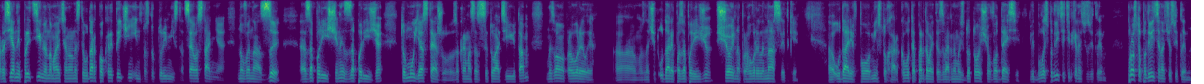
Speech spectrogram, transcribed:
Росіяни прицільно намагаються нанести удар по критичній інфраструктурі міста. Це остання новина з е, Запоріжжяни, з Запоріжжя. Тому я стежу зокрема за ситуацією там. Ми з вами проговорили. е, Значить, удари по Запоріжжю. Щойно проговорили наслідки ударів по місту Харкову. Тепер давайте звернемось до того, що в Одесі відбулось. Подивіться тільки на цю світлину. Просто подивіться на цю світлину.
